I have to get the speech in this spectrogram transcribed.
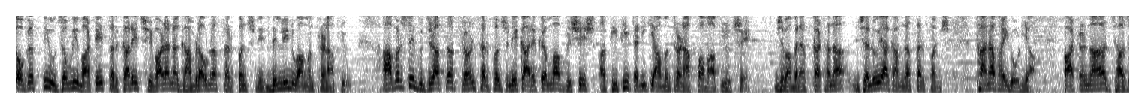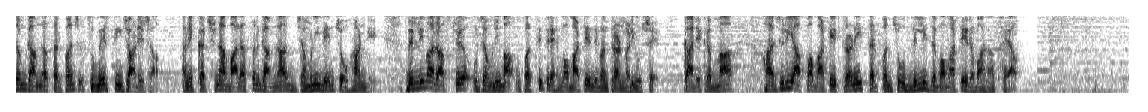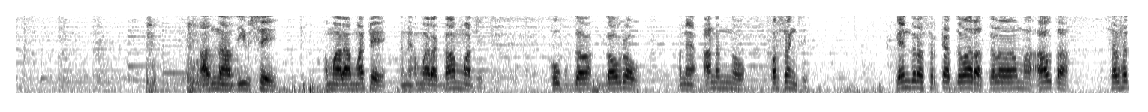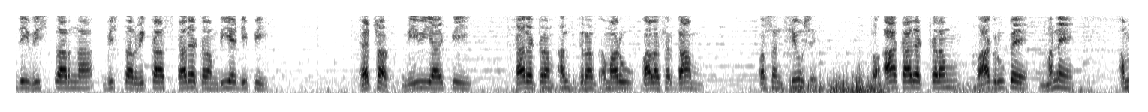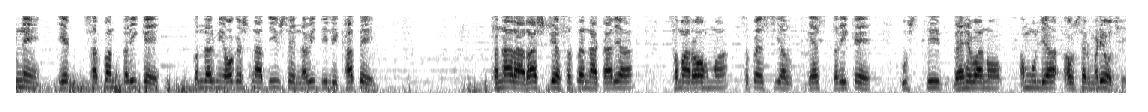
પંદરમી ઓગસ્ટની ઉજવણી માટે સરકારે છેવાડાના ગામડાઓના સરપંચને દિલ્હીનું આમંત્રણ આપ્યું. આ વર્ષે ગુજરાતના ત્રણ સરપંચને કાર્યક્રમમાં વિશેષ અતિથિ તરીકે આમંત્રણ આપવામાં આવ્યું છે. જેમાં બનાસકાંઠાના જલોયા ગામના સરપંચ થાનાભાઈ ડોડિયા, પાટણના જાજમ ગામના સરપંચ સુમેરસિંહ જાડેજા અને કચ્છના બાલાસર ગામના જમણીબેન ચૌહાણને દિલ્હીમાં રાષ્ટ્રીય ઉજવણીમાં ઉપસ્થિત રહેવા માટે નિમંત્રણ મળ્યું છે. કાર્યક્રમમાં હાજરી આપવા માટે ત્રણેય સરપંચો દિલ્હી જવા માટે રવાના થયા. આજના દિવસે અમારા માટે અને અમારા ગામ માટે ખૂબ ગૌરવ અને આનંદનો પ્રસંગ છે. કેન્દ્ર સરકાર દ્વારા ચલાવવામાં આવતા સરહદી વિસ્તારના વિસ્તાર વિકાસ કાર્યક્રમ બીએડીપી હેઠળ વીવીઆઈપી કાર્યક્રમ અંતર્ગત અમારું બાલાસર ગામ પસંદ થયું છે. તો આ કાર્યક્રમ ભાગરૂપે મને, અમને એક સરપંચ તરીકે પંદરમી ઓગસ્ટના દિવસે નવી દિલ્હી ખાતે થનારા રાષ્ટ્રીય સત્રના કાર્ય સમારોહમાં સ્પેશિયલ ગેસ્ટ તરીકે ઉપસ્થિત રહેવાનો અમૂલ્ય અવસર મળ્યો છે.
